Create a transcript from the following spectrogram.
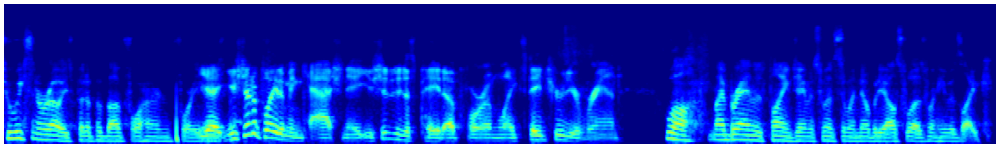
two weeks in a row? He's put up above four hundred forty. Yeah, you should have played him in cash, Nate. You should have just paid up for him. Like, stay true to your brand. Well, my brand was playing Jameis Winston when nobody else was when he was like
